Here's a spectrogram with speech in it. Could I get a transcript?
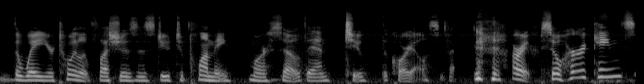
the way your toilet flushes is due to plumbing more so than to the Coriolis effect. All right, so hurricanes,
